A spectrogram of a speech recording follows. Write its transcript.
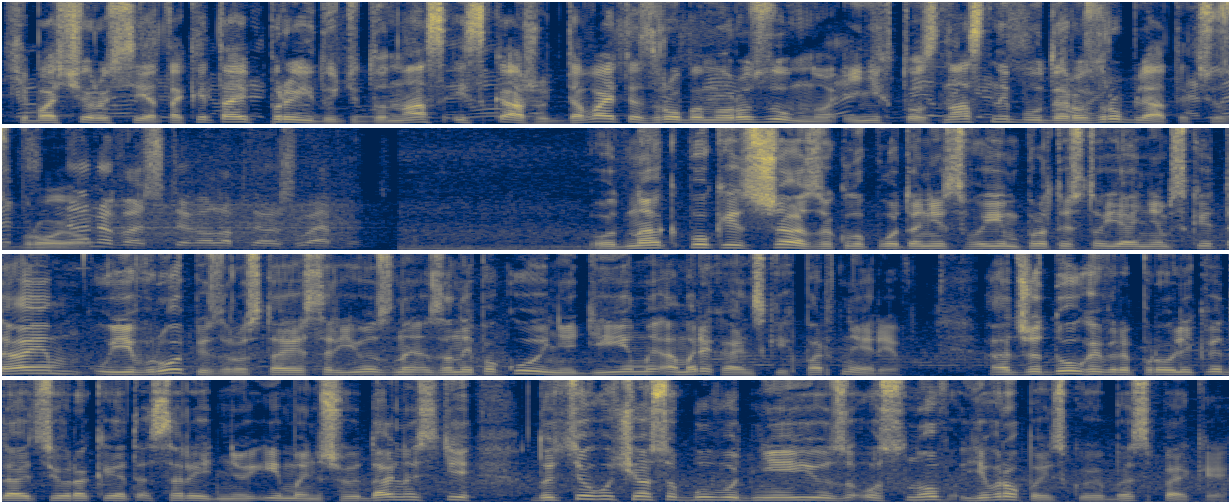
Хіба що Росія та Китай прийдуть до нас і скажуть, давайте зробимо розумно, і ніхто з нас не буде розробляти цю зброю. Однак, поки США заклопотані своїм протистоянням з Китаєм, у Європі зростає серйозне занепокоєння діями американських партнерів. Адже договір про ліквідацію ракет середньої і меншої дальності до цього часу був однією з основ європейської безпеки.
